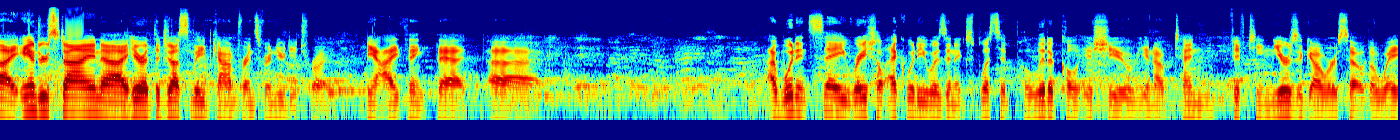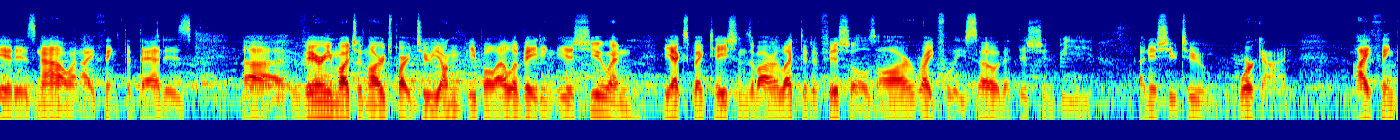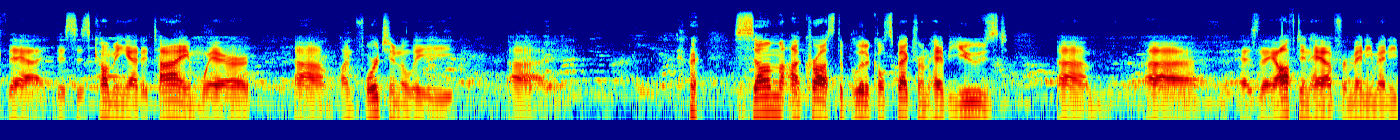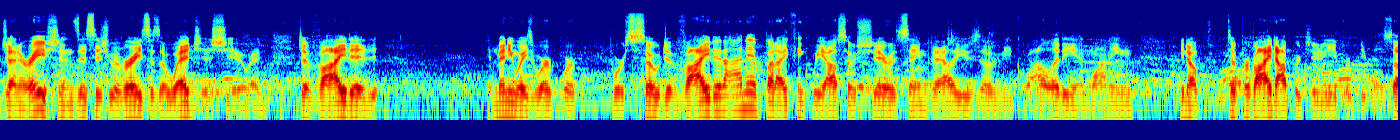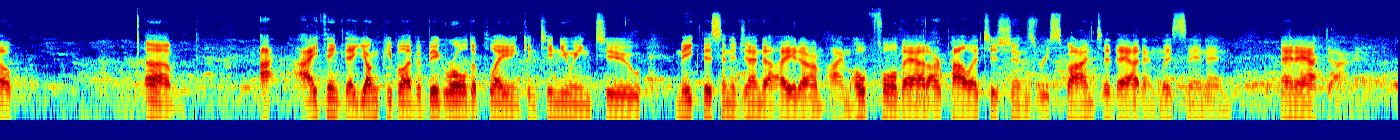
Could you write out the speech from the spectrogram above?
Hi, Andrew Stein uh, here at the Just Lead Conference for New Detroit. Yeah, I think that uh, I wouldn't say racial equity was an explicit political issue, you know, 10, 15 years ago or so, the way it is now. And I think that that is uh, very much in large part to young people elevating the issue, and the expectations of our elected officials are rightfully so that this should be an issue to work on. I think that this is coming at a time where, um, unfortunately, uh, some across the political spectrum have used, um, uh, as they often have for many, many generations, this issue of race as a wedge issue and divided. In many ways, we're, we're, we're so divided on it, but I think we also share the same values of equality and wanting, you know, to provide opportunity for people. So um, I, I, think that young people have a big role to play in continuing to make this an agenda item. I'm hopeful that our politicians respond to that and listen and, and act on it.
